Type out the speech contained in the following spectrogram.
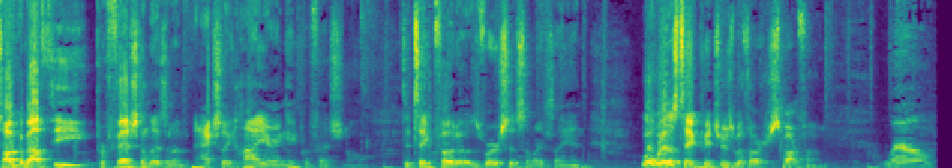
talk about the professionalism of actually hiring a professional to take photos versus somebody saying, "Well, we'll just take pictures with our smartphone." Well,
